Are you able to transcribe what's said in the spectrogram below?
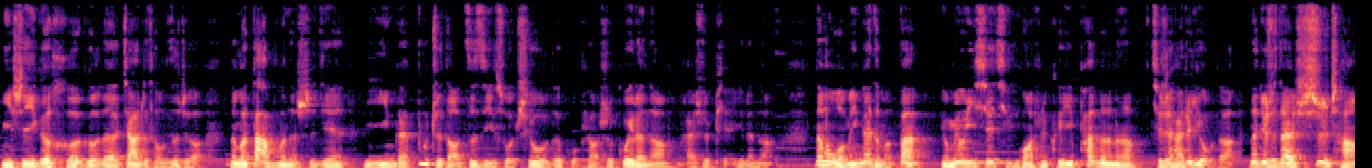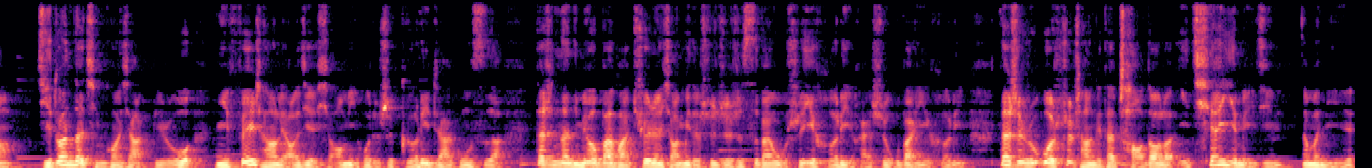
你是一个合格的价值投资者，那么大部分的时间你应该不知道自己所持有的股票是贵了呢，还是便宜了呢？那么我们应该怎么办？有没有一些情况是可以判断的呢？其实还是有的，那就是在市场极端的情况下，比如你非常了解小米或者是格力这家公司啊，但是呢，你没有办法确认小米的市值是四百五十亿合理还是五百亿合理。但是如果市场给它炒到了一千亿美金，那么你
